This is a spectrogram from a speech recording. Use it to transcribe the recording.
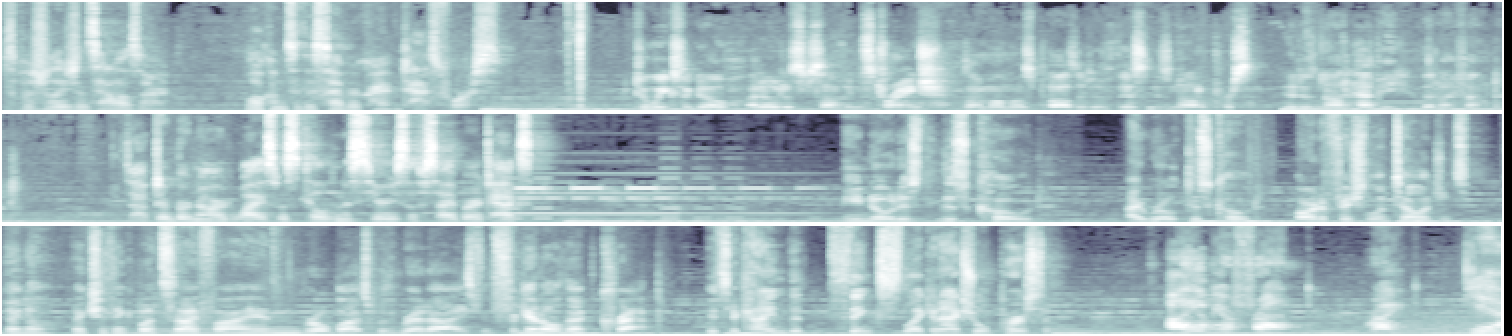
Special Agent Salazar. Welcome to the Cybercrime Task Force. Two weeks ago, I noticed something strange. I'm almost positive this is not a person. It is not happy that I found it. Dr. Bernard Wise was killed in a series of cyber attacks. He noticed this code. I wrote this code. Artificial intelligence. I know. Makes you think about sci-fi and robots with red eyes. Forget all that crap. It's the kind that thinks like an actual person. I am your friend, right? Yeah.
